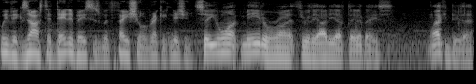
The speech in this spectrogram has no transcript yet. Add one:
We've exhausted databases with facial recognition. So you want me to run it through the IDF database? Well, I can do that.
